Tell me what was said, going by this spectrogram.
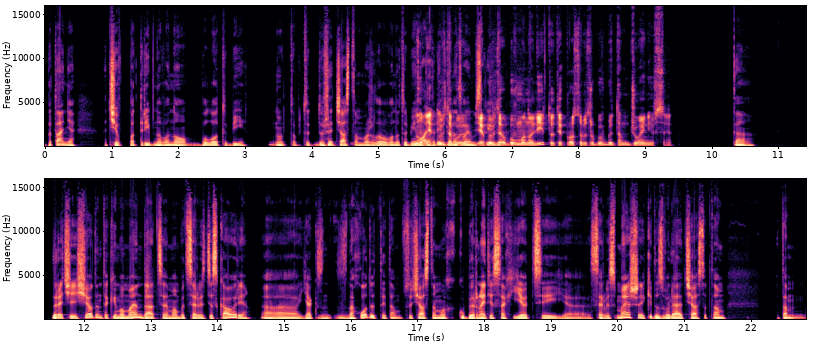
питання: а чи потрібно воно було тобі? Ну, тобто, дуже часто, можливо, воно тобі ну, не потрібно якби на твоєму скилі. Якби в тебе був моноліт, то ти просто б зробив би там join і все. Так. До речі, ще один такий момент, да, це, мабуть, сервіс Discovery. А, Як знаходити там в сучасному кубернетісах є цей е, сервіс Mesh, який дозволяє часто там там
